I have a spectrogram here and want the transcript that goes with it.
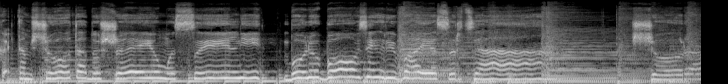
Хай там що та душею ми сильні, бо любов зігріває серця. Щоранку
